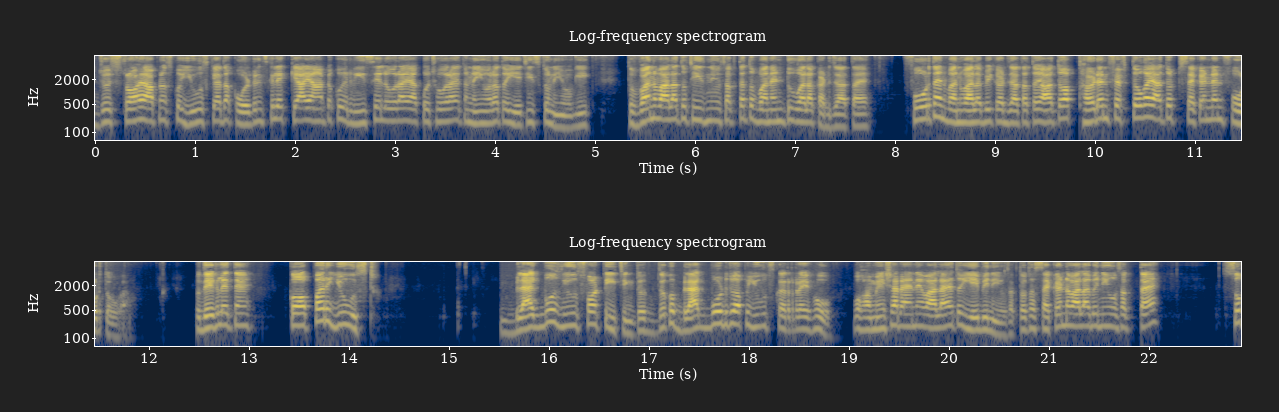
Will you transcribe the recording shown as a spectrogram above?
जो स्ट्रॉ है, आपने उसको यूज़ किया था कोल्ड ड्रिंक्स के लिए। क्या यहाँ पे कोई रीसेल हो रहा है या कुछ हो रहा है? तो नहीं हो रहा तो ये चीज़ तो नहीं होगी। तो वन वाला तो चीज़ नहीं हो सकता तो वन एंड टू वाला कट जाता है। फोर्थ एंड वन वाला भी कट जाता है। तो या तो आप थर्ड एंड फिफ्थ होगा, या तो सेकंड एंड फोर्थ होगा। तो देख लेते हैं। Copper use black board use for teaching तो देखो ब्लैक बोर्ड जो आप यूज़ कर रहे हो, वो हमेशा रहने वाला है तो ये भी नहीं हो सकता। तो सेकंड वाला भी नहीं हो सकता है। सो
